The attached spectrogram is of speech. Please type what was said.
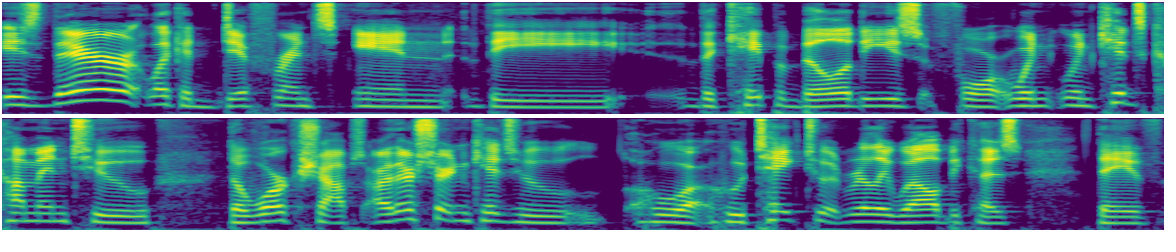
Is there like a difference in the the capabilities for when when kids come into the workshops? Are there certain kids who who who take to it really well because they've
